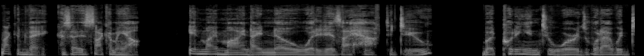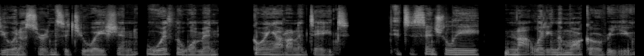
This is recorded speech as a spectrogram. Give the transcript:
not convey because it's not coming out. In my mind, I know what it is I have to do, but putting into words what I would do in a certain situation with a woman going out on a date, it's essentially not letting them walk over you,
